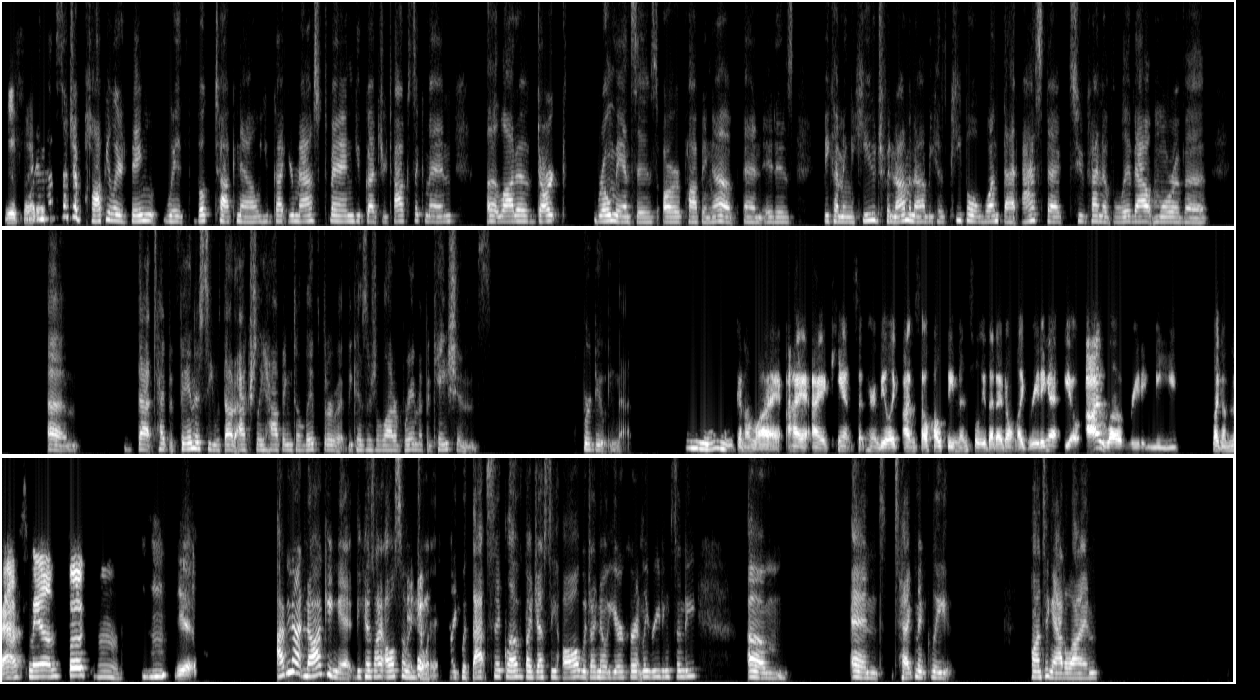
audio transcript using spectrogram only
just Well, saying. and that's such a popular thing with BookTok now. You've got your masked men, you've got your toxic men. A lot of dark romances are popping up, and it is becoming a huge phenomenon because people want that aspect to kind of live out more of a um that type of fantasy without actually having to live through it because there's a lot of ramifications for doing that. I'm not gonna lie. I I can't sit here and be like, I'm so healthy mentally that I don't like reading it. Yo, I love reading me like a mass man book. Hmm. hmm Yeah. I'm not knocking it because I also enjoy it. Like with That Sick Love by Jesse Hall, which I know you're currently reading, Cindy. Um, and technically Haunting Adeline.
